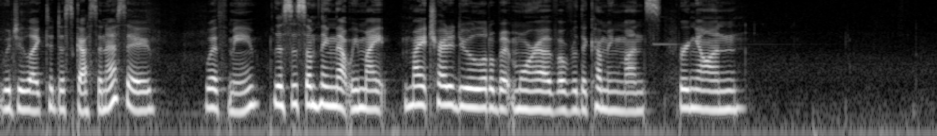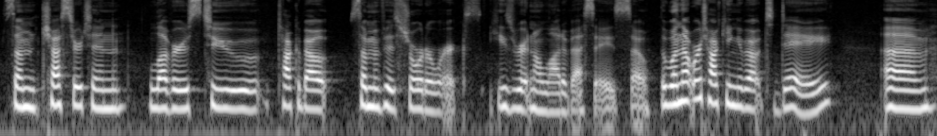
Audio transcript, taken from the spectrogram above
"Would you like to discuss an essay with me. This is something that we might might try to do a little bit more of over the coming months. Bring on some Chesterton lovers to talk about some of his shorter works. He's written a lot of essays. So the one that we're talking about today um,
